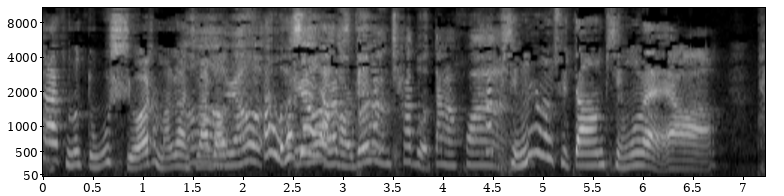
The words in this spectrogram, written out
他什么毒舌什么乱七八糟。然后，哎，我到现在耳朵上插朵大花，他凭什么去当评委啊？他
